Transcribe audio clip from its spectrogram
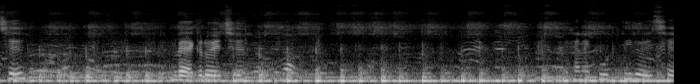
রয়েছে। ব্যাগ রয়েছে। এখানে কুর্তি রয়েছে।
